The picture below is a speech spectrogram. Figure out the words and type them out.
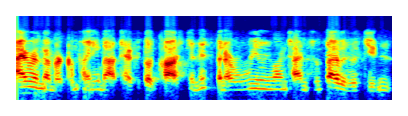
I remember complaining about textbook costs, and it's been a really long time since I was a student.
